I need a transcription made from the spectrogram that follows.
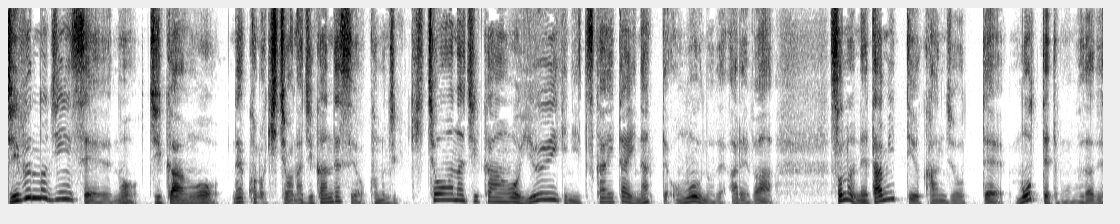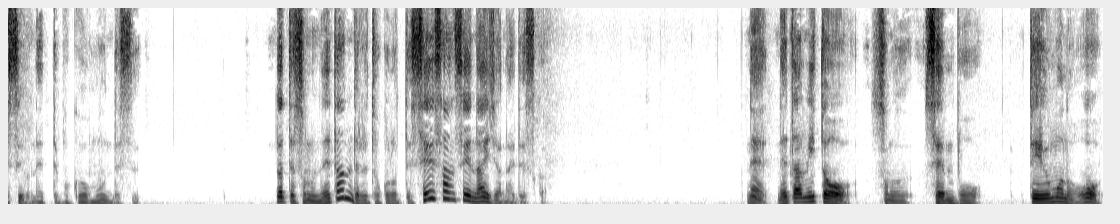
自分の人生の時間を、ね、この貴重な時間ですよ。この貴重な時間を有意義に使いたいなって思うのであれば、その妬みっていう感情って持ってても無駄ですよねって僕は思うんです。だってその妬んでるところって生産性ないじゃないですか。ね、妬みとその戦望っていうものを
